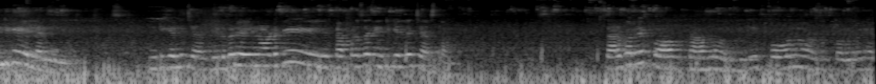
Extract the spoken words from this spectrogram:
ఇంటికే వెళ్ళాను నేను. ఇంటికి వెళ్ళి డెలివరీ అయిన వాళ్ళకి కంపల్సరీ ఇంటికి వెళ్ళే చేస్తాం సర్వరే ప్రా- ప్రాబ్లం అవుతుంది. ఫోన్ అసలు తొందరగా.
